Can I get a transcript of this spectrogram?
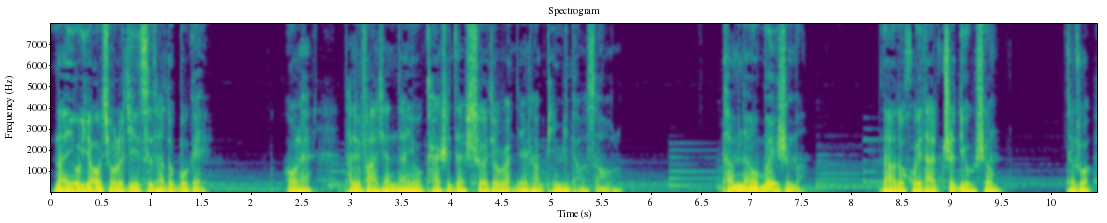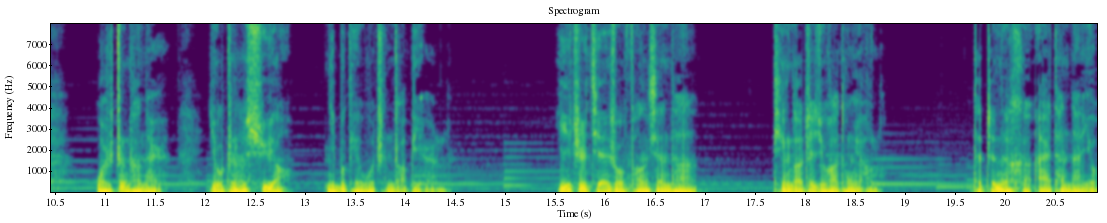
男友要求了几次她都不给，后来她就发现男友开始在社交软件上拼命聊骚了。他问男友为什么？男友的回答掷地有声，他说：“我是正常男人，有正常需要，你不给我，只能找别人了。”一直坚守防线，她听到这句话动摇了。她真的很爱她男友，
